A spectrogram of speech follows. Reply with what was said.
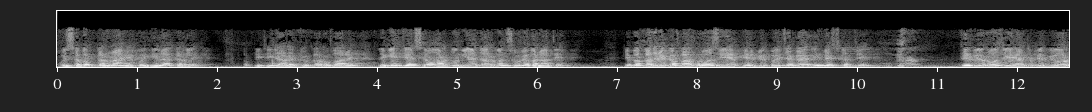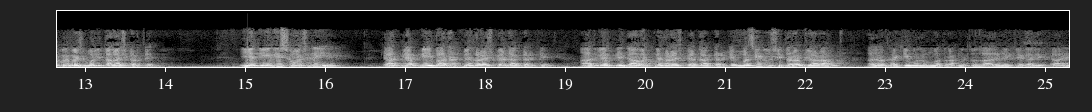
کوئی سبب کرنا ہے، کوئی ہیلا کر لے۔ اپنی تجارت جو کاروبار ہے۔ لیکن جیسے اور دنیا دار منصوبے بناتے ہیں کہ بقدر کفاف روزی ہے، پھر بھی کوئی جگہ انویسٹ کرتے ہیں۔ پھر بھی روزی ہے تو پھر بھی اور کوئی مشغولی تلاش کرتے ہیں۔ یہ دینی سوچ نہیں ہے کہ آدمی اپنی عبادت میں حرج پیدا کر کے، آدمی اپنی دعوت میں حرج پیدا کر کے مزید اسی طرف جا رہا ہوں حضرت حکیم الامت رحمۃ اللہ علیہ نے ایک جگہ لکھا ہے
